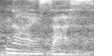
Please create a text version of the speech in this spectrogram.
recognize us.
